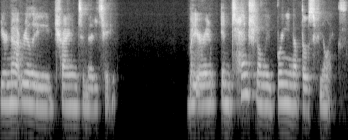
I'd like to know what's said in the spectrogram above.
you're not really trying to meditate, but you're in, intentionally bringing up those feelings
